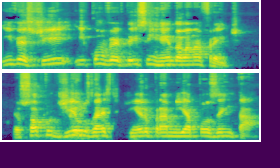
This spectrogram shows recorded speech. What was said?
investir e converter isso em renda lá na frente. Eu só podia usar esse dinheiro para me aposentar.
